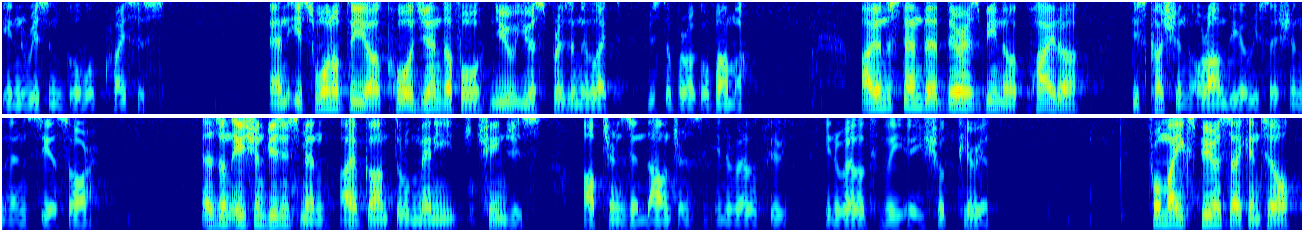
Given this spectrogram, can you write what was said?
in recent global crisis and it's one of the uh, core agenda for new U.S. President-elect Mr. Barack Obama. I understand that there has been a, quite a discussion around the uh, recession and CSR. As an Asian businessman, I have gone through many changes, upturns and downturns in a, in a relatively a short period. From my experience, I can tell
